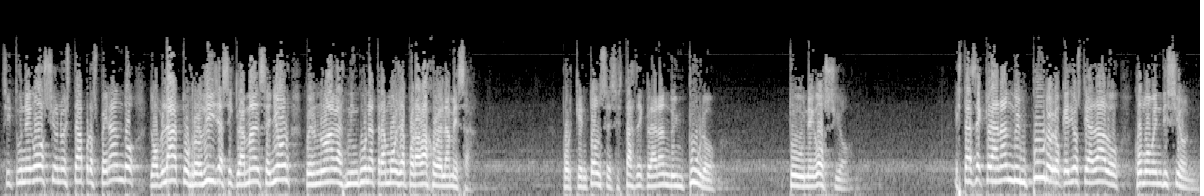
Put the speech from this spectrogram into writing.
si tu negocio no está prosperando, dobla tus rodillas y clama al Señor, pero no hagas ninguna tramoya por abajo de la mesa. Porque entonces estás declarando impuro tu negocio. Estás declarando impuro lo que Dios te ha dado como bendición.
